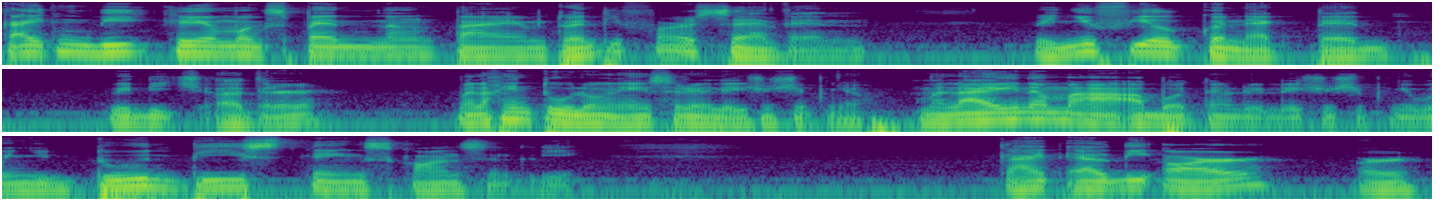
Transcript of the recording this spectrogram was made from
kahit hindi kayo mag-spend ng time 24-7, when you feel connected with each other, malaking tulong na yun sa relationship nyo. Malayo na maaabot ng relationship nyo when you do these things constantly. Kahit LDR or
